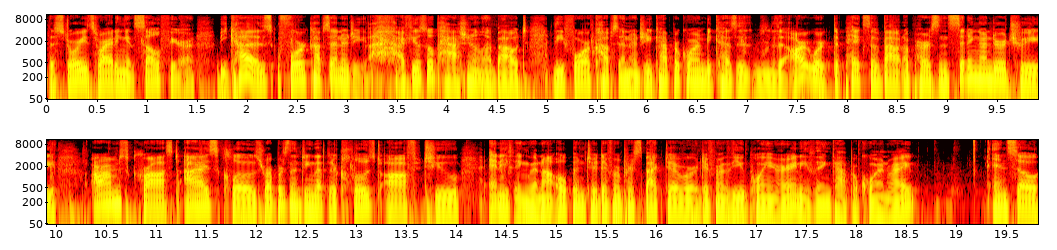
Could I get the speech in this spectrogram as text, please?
The story is writing itself here because Four Cups energy. I feel so passionate about the Four Cups energy, Capricorn, because it, the artwork depicts about a person sitting under a tree, arms crossed, eyes closed, representing that they're closed off to anything. They're not open to a different perspective or a different viewpoint or anything, Capricorn, right? And so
